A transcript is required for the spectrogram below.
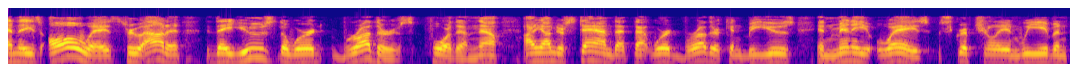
And these always, throughout it, they use the word brothers for them. Now, I understand that that word brother can be used in many ways scripturally, and we even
